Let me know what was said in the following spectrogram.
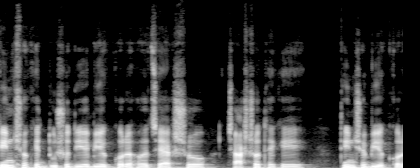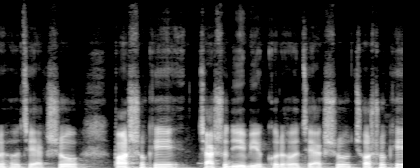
তিনশোকে দুশো দিয়ে বিয়োগ করে হয়েছে একশো, চারশো থেকে তিনশো বিয়োগ করে হয়েছে একশো, পাঁচশোকে চারশো দিয়ে বিয়োগ করে হয়েছে একশো, ছশোকে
